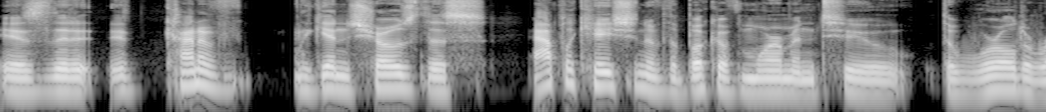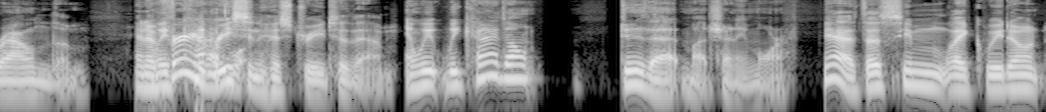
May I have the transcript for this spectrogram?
is that it, it kind of again shows this application of the book of mormon to the world around them and a very kind of- recent history to them And we, we kind of don't do that much anymore. yeah, it does seem like we don't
